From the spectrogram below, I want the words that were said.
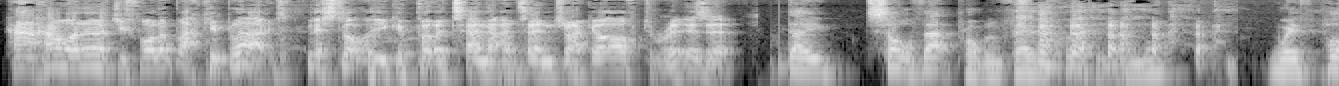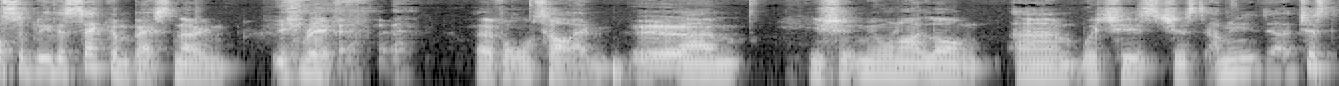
How, how on earth do you follow Back in Black? it's not like you can put a 10 out of 10 track after it, is it? They solved that problem fairly quickly, with possibly the second best known riff of all time. Yeah. Um, you shoot me all night long, um, which is just, I mean, just,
